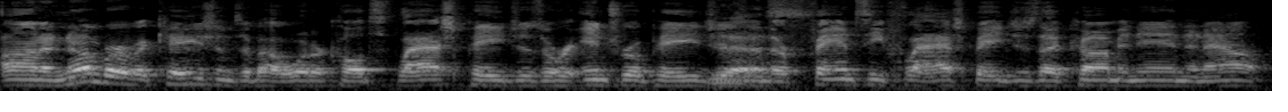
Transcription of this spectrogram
on a number of occasions about what are called splash pages or intro pages, Yes. and they're fancy flash pages that come in, in and out.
